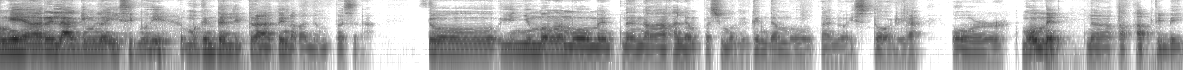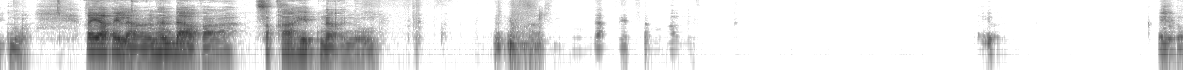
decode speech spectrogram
mangyayari, lagi mo lang isip mo, uy, magandang litrato yung nakalampas ah. So, yun yung mga moment na nakakalampas yung magagandang mo, ano, istorya or moment na kakaptivate mo. Kaya kailangan handa ka sa kahit na ano. Ito.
